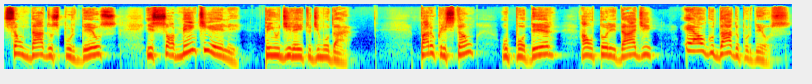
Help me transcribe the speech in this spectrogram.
são dados por Deus e somente Ele tem o direito de mudar. Para o cristão, o poder, a autoridade é algo dado por Deus.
